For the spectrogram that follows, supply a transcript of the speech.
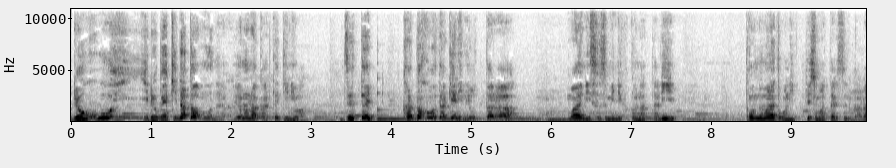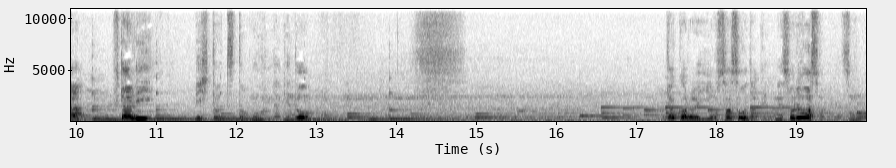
両方いるべきだとは思うのよ世の中的には。絶対片方だけに寄ったらうん。前に進みにくくなったりとんでもないところに行ってしまったりするからうん2人で1つと思うんだけどだから良さそうだけどね。それはそその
